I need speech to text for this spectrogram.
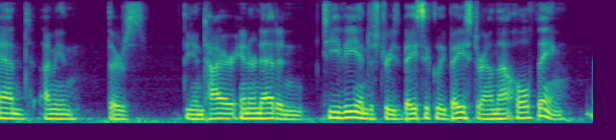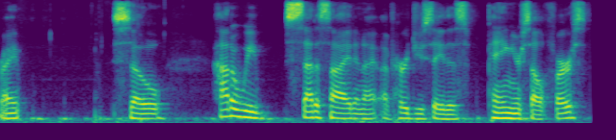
And i mean there's the entire internet and tv industry is basically based around that whole thing right? So how do we set aside and I, i've heard you say this paying yourself first?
